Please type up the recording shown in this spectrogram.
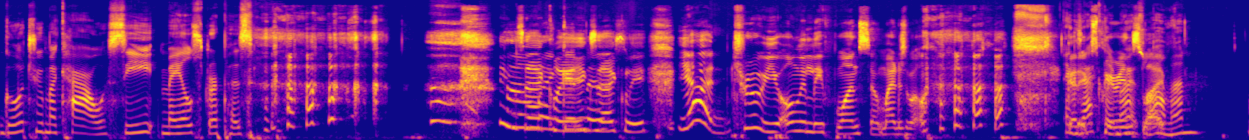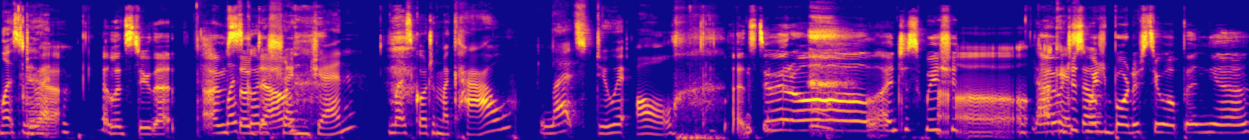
Go to Macau, see male strippers. Exactly, goodness. exactly. Yeah, true. You only live once, so might as well. Gotta exactly, might experience as well, man. Let's do Yeah. it. yeah, let's do that. I'm Let's so go down. to Shenzhen. Let's go to Macau. Let's do it all. Let's do it all. I just wish it. I okay, would just so- wish borders to open. Yeah.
